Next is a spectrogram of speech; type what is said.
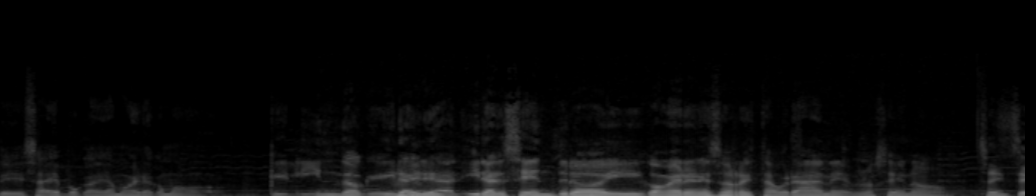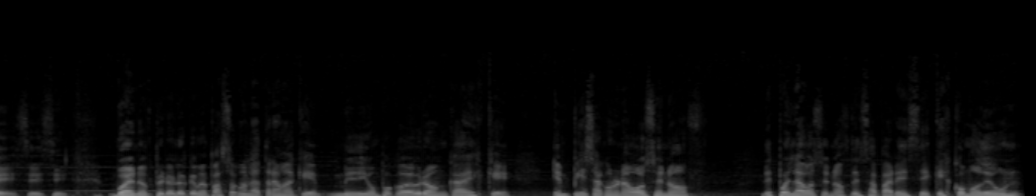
de esa época, digamos. Era como. Qué lindo que ir, a ir, al- ir al centro y comer en esos restaurantes. No sé, no. Sí. Sí, sí, sí. Bueno, pero lo que me pasó con la trama que me dio un poco de bronca es que empieza con una voz en off, después la voz en off desaparece, que es como de un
